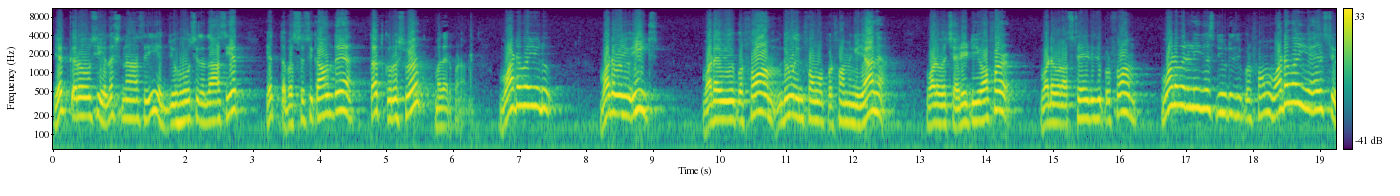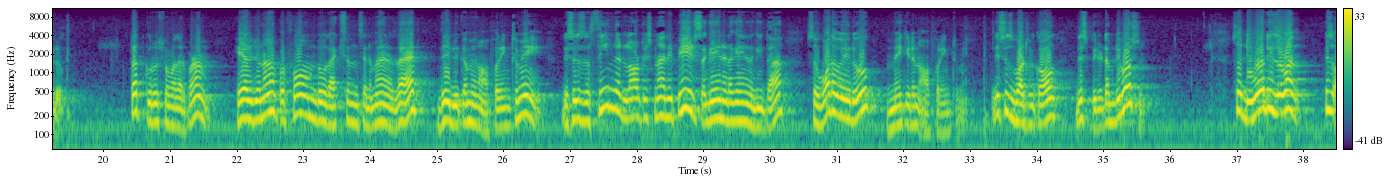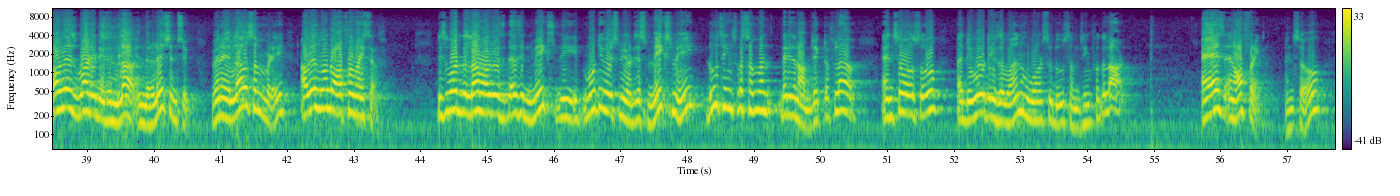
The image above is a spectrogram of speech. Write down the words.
Yat karoshi yadashnasi yad juhoshi dadasi yat yat tapasyasi kaunteya tat kurushva madarpanam. Whatever you do, whatever you eat, whatever you perform, do in form of performing a yaga, whatever charity you offer, whatever austerities you perform, whatever religious duties you perform, whatever you else you do, tat kurushva madarpanam. Here Arjuna perform those actions in a manner that they become an offering to me. This is the theme that Lord Krishna repeats again and again in the Gita. So whatever you do, make it an offering to me. This is what we call the spirit of devotion. So devotee is the one. This is always what it is in love, in the relationship. When I love somebody, I always want to offer myself. This is what the love always does. It makes me, it motivates me or just makes me do things for someone that is an object of love. And so also a devotee is the one who wants to do something for the Lord as an offering. And so,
